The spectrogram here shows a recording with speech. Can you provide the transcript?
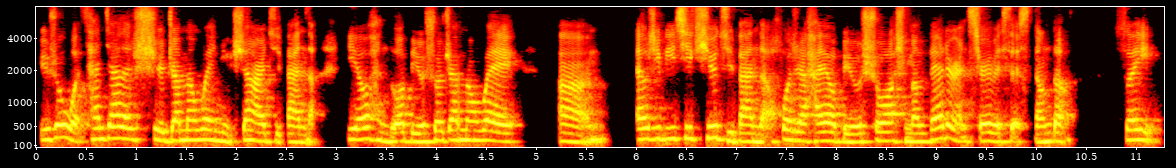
比如说我参加的是专门为女生而举办的，也有很多，比如说专门为嗯 LGBTQ 举办的，或者还有比如说什么 veteran services 等等，所以。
